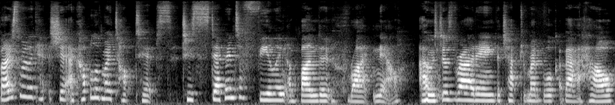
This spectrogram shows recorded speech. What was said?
But I just want to share a couple of my top tips to step into feeling abundant right now. I was just writing the chapter in my book about how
